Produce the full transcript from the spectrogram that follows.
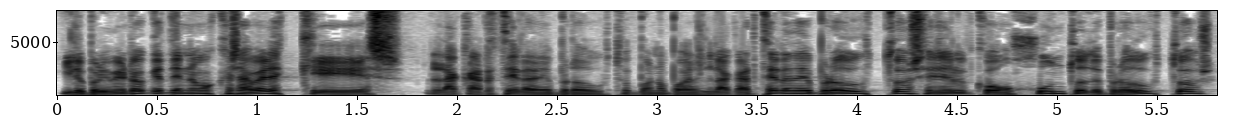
y lo primero que tenemos que saber es qué es la cartera de productos. Bueno, pues la cartera de productos es el conjunto de productos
